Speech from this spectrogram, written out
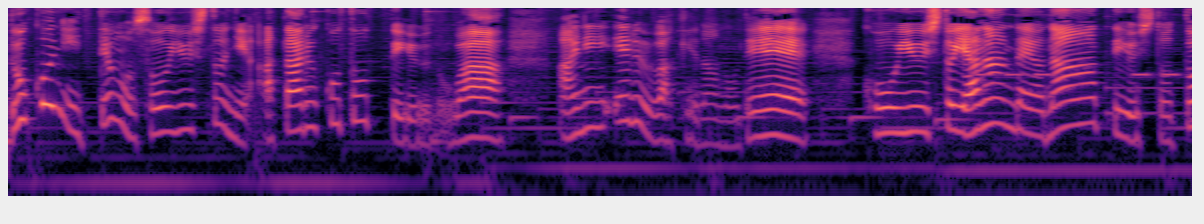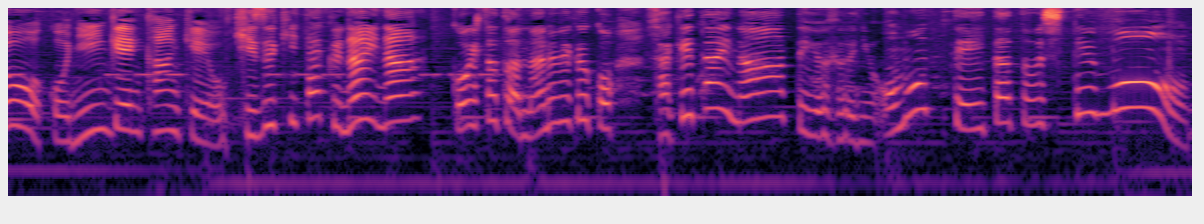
どこに行ってもそういう人に当たることっていうのはあり得るわけなのでこういう人嫌なんだよなっていう人とこう人間関係を築きたくないなこういう人とはなるべくこう避けたいなっていうふうに思っていたとしても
